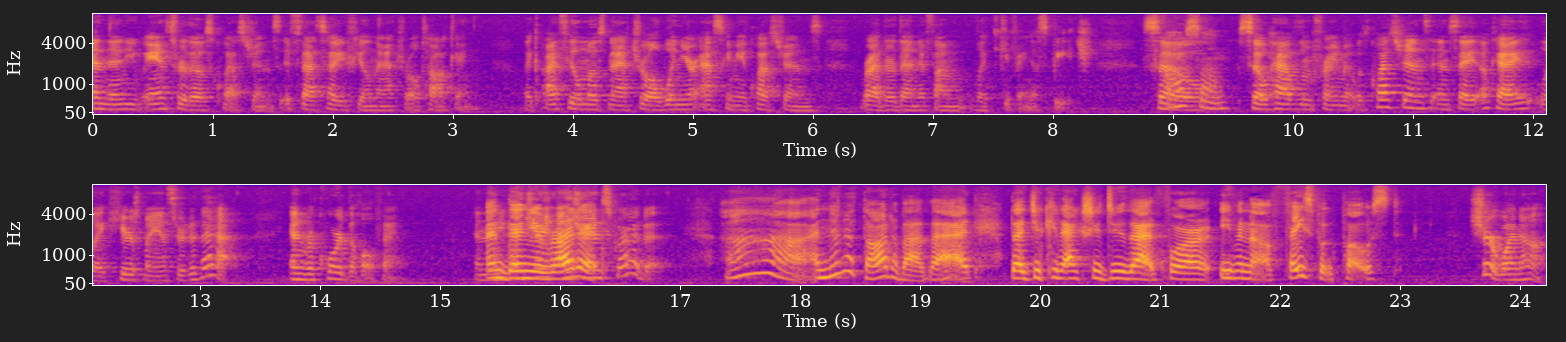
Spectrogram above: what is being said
and then you answer those questions if that's how you feel natural talking. Like I feel most natural when you're asking me questions rather than if I'm like giving a speech. So Awesome. so have them frame it with questions and say, okay, like here's my answer to that, and record the whole thing. And then you tra- write it. And transcribe it. Ah, I never thought about that. That you can actually do that for even a Facebook post. Sure, why not?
